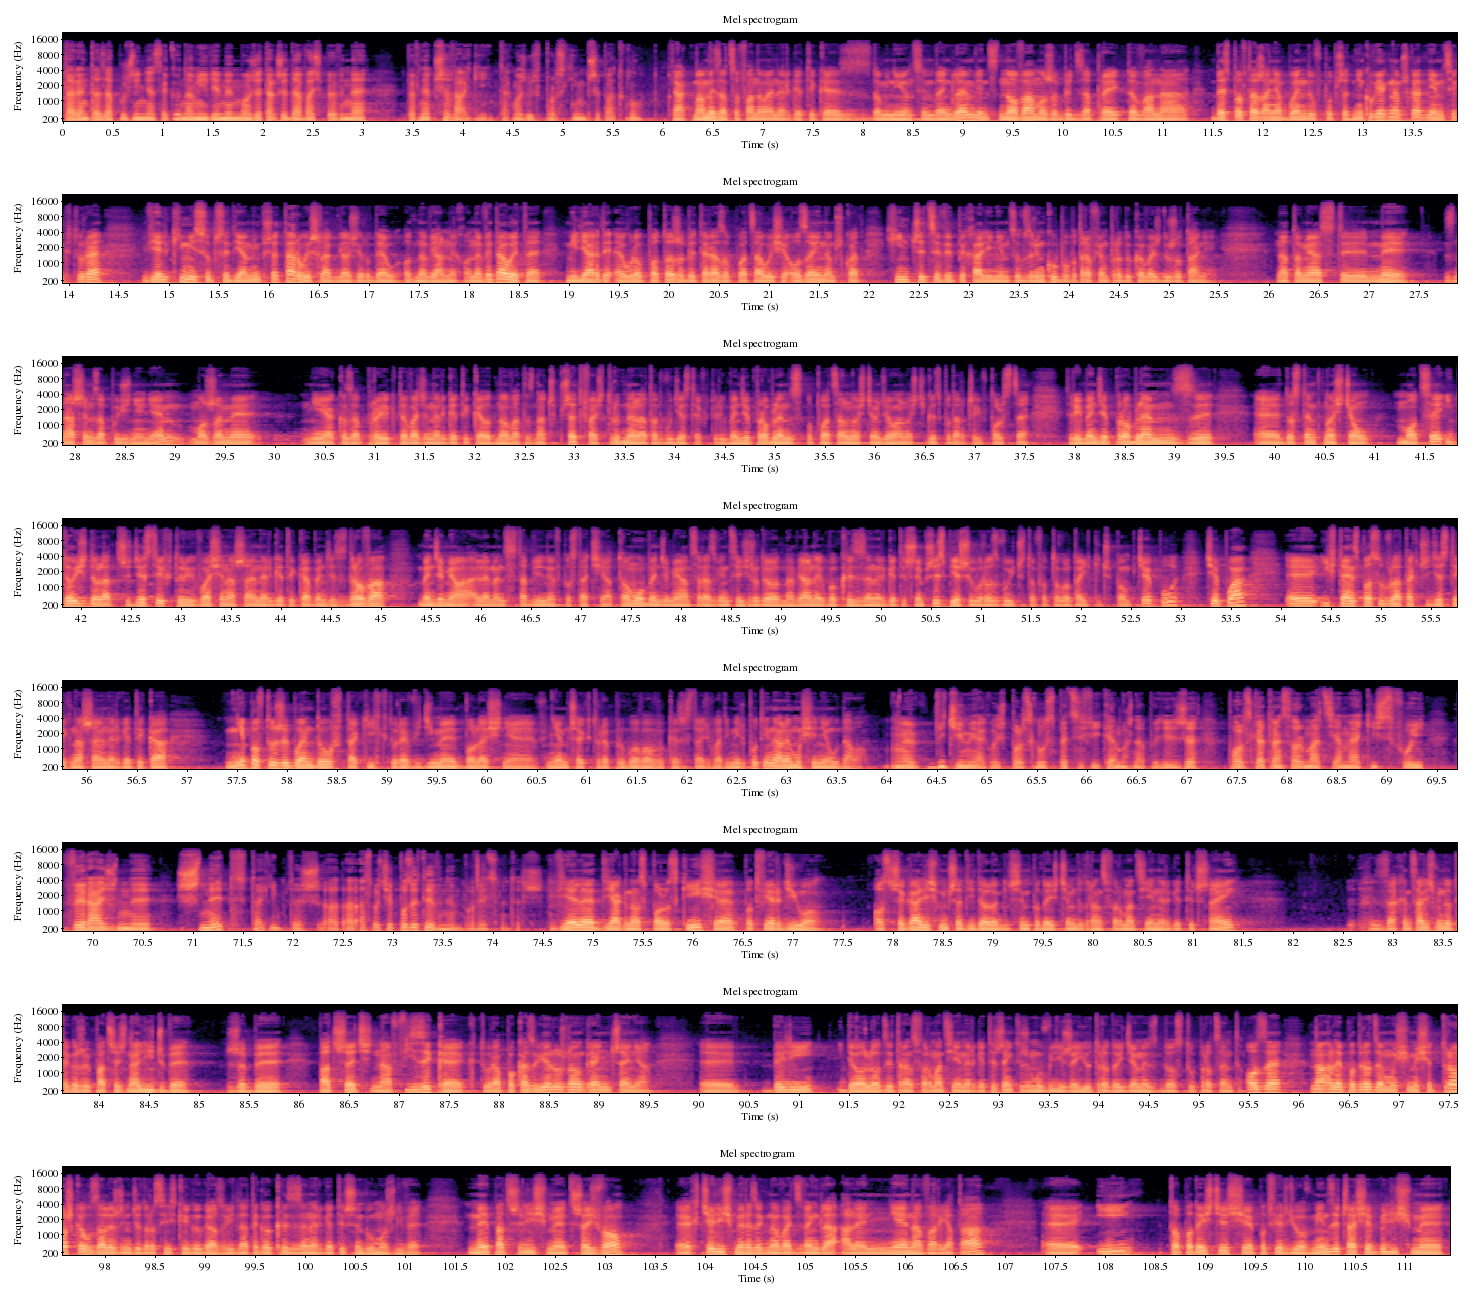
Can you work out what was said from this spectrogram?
Ta renta zapóźnienia z ekonomii, wiemy, może także dawać pewne pewne przewagi. Tak może być w polskim przypadku? Tak, mamy zacofaną energetykę z dominującym węglem, więc nowa może być zaprojektowana bez powtarzania błędów poprzedników, jak na przykład Niemcy, które wielkimi subsydiami przetarły szlak dla źródeł odnawialnych. One wydały te miliardy euro po to, żeby teraz opłacały się OZE i na przykład Chińczycy wypychali Niemców z rynku, bo potrafią produkować dużo taniej. Natomiast y, my z naszym zapóźnieniem możemy niejako zaprojektować energetykę od nowa, to znaczy przetrwać trudne lata 20., w których będzie problem z opłacalnością działalności gospodarczej w Polsce, w której będzie problem z e, dostępnością mocy i dojść do lat 30., w których właśnie nasza energetyka będzie zdrowa, będzie miała element stabilny w postaci atomu, będzie miała coraz więcej źródeł odnawialnych, bo kryzys energetyczny przyspieszył rozwój czy to fotowoltaiki, czy pomp ciepła e, i w ten sposób w latach 30. nasza energetyka nie powtórzy błędów takich, które widzimy boleśnie w Niemczech, które próbował wykorzystać Władimir Putin, ale mu się nie udało. Widzimy jakąś polską specyfikę. Można powiedzieć, że polska transformacja ma jakiś swój wyraźny sznyt, takim też aspekcie pozytywnym, powiedzmy też. Wiele diagnoz Polski się potwierdziło. Ostrzegaliśmy przed ideologicznym podejściem do transformacji energetycznej. Zachęcaliśmy do tego, żeby patrzeć na liczby, żeby patrzeć na fizykę, która pokazuje różne ograniczenia. E, byli ideolodzy transformacji energetycznej, którzy mówili, że jutro dojdziemy do 100% OZE, no ale po drodze musimy się troszkę uzależnić od rosyjskiego gazu i dlatego kryzys energetyczny był możliwy. My patrzyliśmy trzeźwo, e, chcieliśmy rezygnować z węgla, ale nie na wariata e, i to podejście się potwierdziło. W międzyczasie byliśmy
